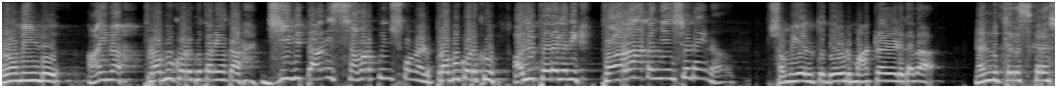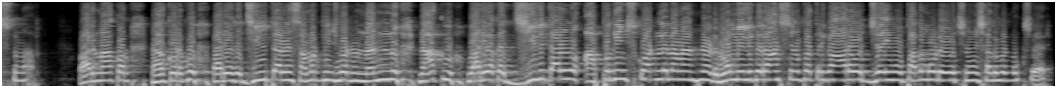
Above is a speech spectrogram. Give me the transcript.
రోమేయుడు ఆయన ప్రభు కొరకు తన యొక్క జీవితాన్ని సమర్పించుకున్నాడు. ప్రభు కొరకు అలు పెరగని పోరాటం చేశాడు ఆయన. సమయాలతో దేవుడు మాట్లాడాడు కదా నన్ను తిరస్కరిస్తున్నారు. వారు నా కొరకు నా కొరకు వారి యొక్క జీవితాలను సమర్పించుకోవడం నన్ను నాకు వారి యొక్క జీవితాలను అప్పగించుకోవట్లేదు అని అంటున్నాడు. రోమిలికి రాసిన పత్రిక ఆరో అధ్యాయము పదమూడో వచ్చిన చదవండి ఒకసారి.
